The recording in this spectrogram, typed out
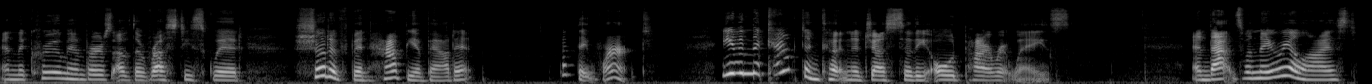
and the crew members of the Rusty Squid should have been happy about it but they weren't. Even the captain couldn't adjust to the old pirate ways. And that's when they realized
